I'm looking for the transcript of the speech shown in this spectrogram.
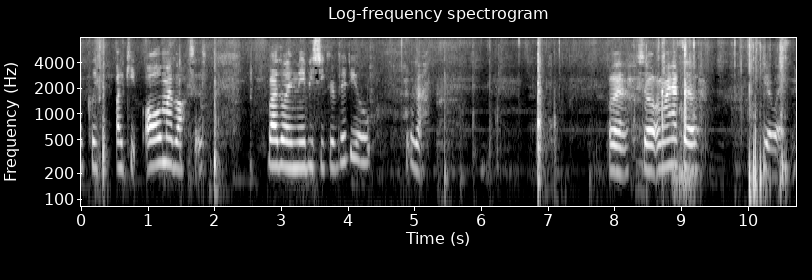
I keep, I keep all my boxes. By the way, maybe secret video. Okay. Okay, so I might have to. Here, wait.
